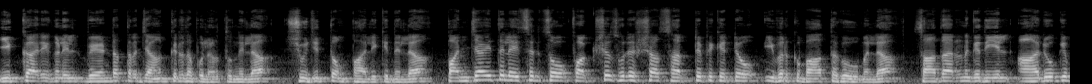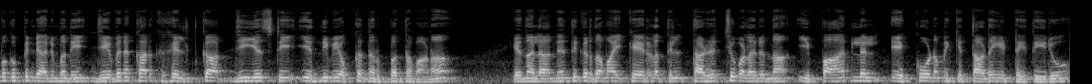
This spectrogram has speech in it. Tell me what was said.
ഇക്കാര്യങ്ങളിൽ വേണ്ടത്ര ജാഗ്രത പുലർത്തുന്നില്ല ശുചിത്വം പാലിക്കുന്നില്ല. പഞ്ചായത്ത് ലൈസൻസോ ഭക്ഷ്യസുരക്ഷാ സർട്ടിഫിക്കറ്റോ ഇവർക്ക് ബാധകവുമല്ല. സാധാരണഗതിയിൽ ആരോഗ്യവകുപ്പിന്റെ അനുമതി ജീവനക്കാർക്ക് ഹെൽത്ത് കാർഡ് ജി എന്നിവയൊക്കെ നിർബന്ധമാണ്. എന്നാൽ അനധികൃതമായി കേരളത്തിൽ തഴച്ചു വളരുന്ന ഈ പാരലൽ എക്കോണമിക്ക് തടയിട്ടേ തീരൂ.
